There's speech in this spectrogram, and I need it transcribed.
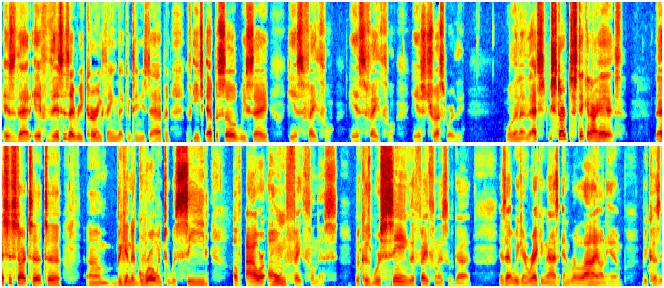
is that if this is a recurring thing that continues to happen, if each episode we say, He is faithful, He is faithful, He is trustworthy, well, then that should start to stick in our heads. That should start to, to um, begin to grow into a seed of our own faithfulness because we're seeing the faithfulness of God is that we can recognize and rely on him because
